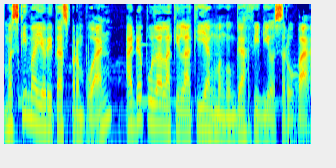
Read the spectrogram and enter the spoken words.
Meski mayoritas perempuan, ada pula laki-laki yang mengunggah video serupa.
